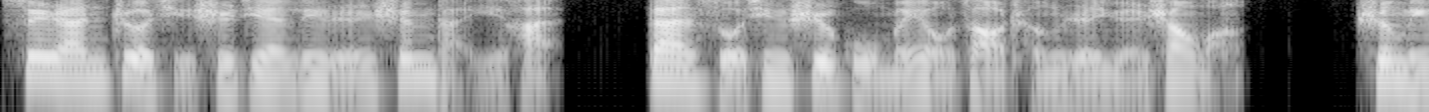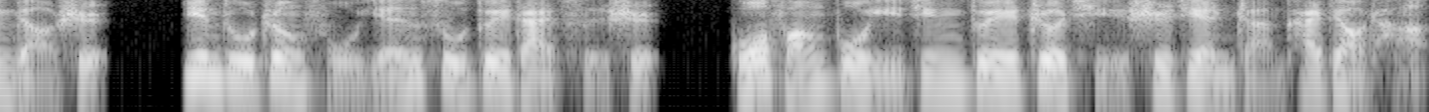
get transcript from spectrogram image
虽然这起事件令人深感遗憾，但所幸事故没有造成人员伤亡。声明表示，印度政府严肃对待此事，国防部已经对这起事件展开调查。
